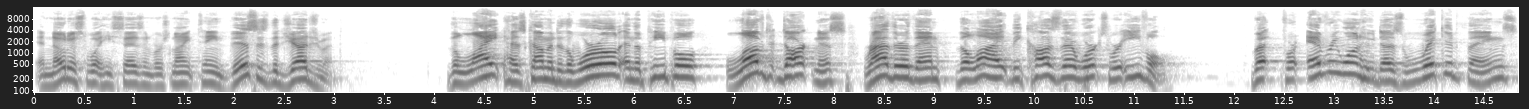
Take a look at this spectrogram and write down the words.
And notice what he says in verse 19 This is the judgment. The light has come into the world, and the people loved darkness rather than the light because their works were evil. But for everyone who does wicked things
